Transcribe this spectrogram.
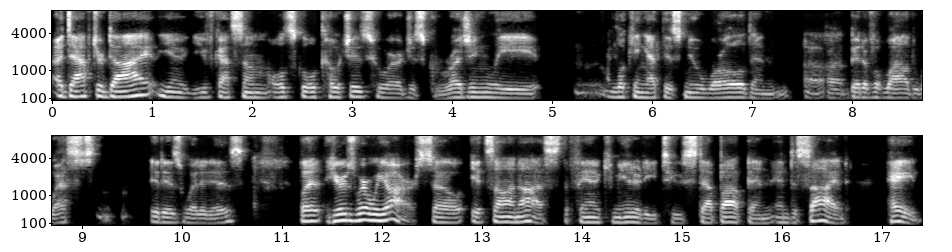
adapt or die. You know you've got some old school coaches who are just grudgingly looking at this new world and a, a, bit of a wild west. It is what it is. But here's where we are. So it's on us the fan community to step up and and decide hey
